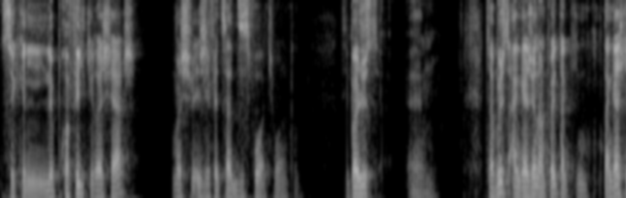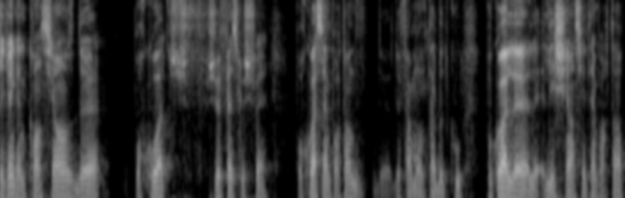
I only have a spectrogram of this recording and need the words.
ce que le profil qu'ils recherche, moi j'ai fait ça dix fois, tu vois. C'est pas juste. euh, tu pas juste engager un employé, t'en- t'engages quelqu'un qui a une conscience de pourquoi je fais ce que je fais. Pourquoi c'est important de, faire mon tableau de coût. Pourquoi l'échéancier est important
